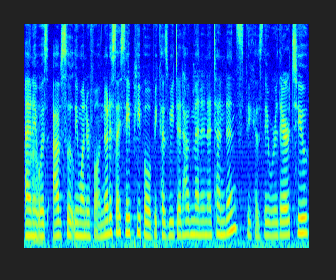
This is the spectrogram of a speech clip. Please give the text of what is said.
and wow. it was absolutely wonderful. Notice I say people because we did have men in attendance because they were there to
